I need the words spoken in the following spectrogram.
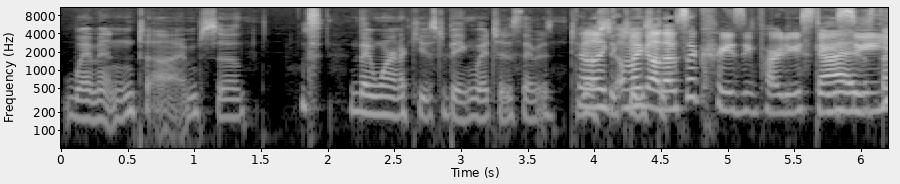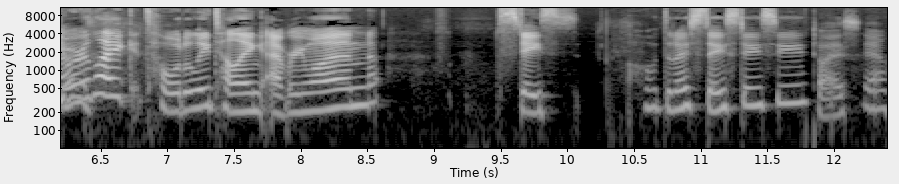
women time. So they weren't accused of being witches. They were like, oh my god, of- that was a crazy party, Stacy. You were was- like totally telling everyone, Stacy. Oh, did I say Stacy? twice. Yeah,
